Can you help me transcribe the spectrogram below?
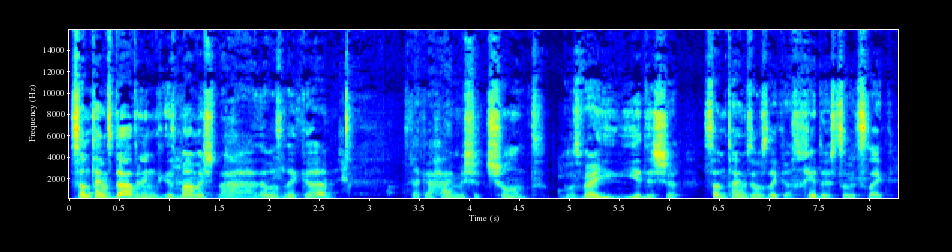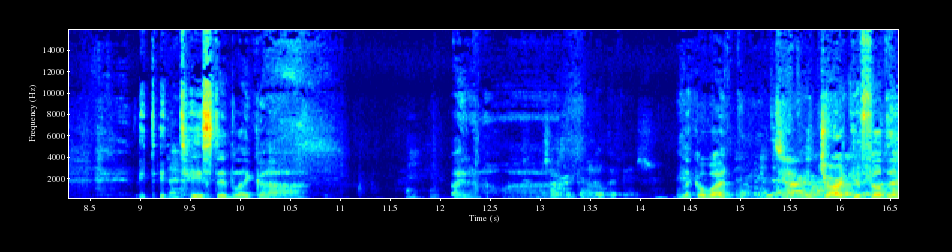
sometimes davening is mamish. Ah, that was like a, it's like a heimische chant. It was very Yiddish. Sometimes it was like a chiddush, so it's like, it, it tasted like a, I don't know, uh, Jarred gefilte fish. like a what? A jarred gefilte.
